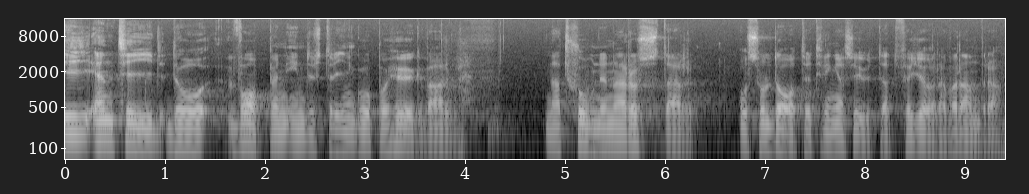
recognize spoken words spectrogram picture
I en tid då vapenindustrin går på högvarv, nationerna rustar och soldater tvingas ut att förgöra varandra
